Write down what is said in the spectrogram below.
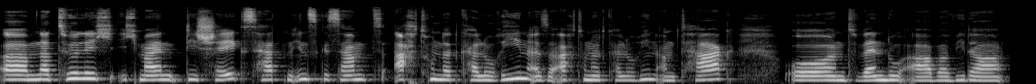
Ähm, natürlich, ich meine, die Shakes hatten insgesamt 800 Kalorien, also 800 Kalorien am Tag. Und wenn du aber wieder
